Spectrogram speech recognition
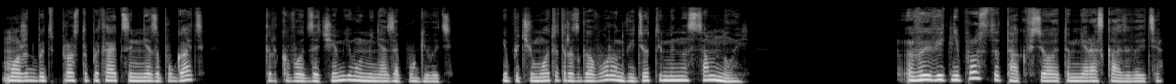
Может быть, просто пытается меня запугать? Только вот зачем ему меня запугивать? И почему этот разговор он ведет именно со мной? Вы ведь не просто так все это мне рассказываете,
